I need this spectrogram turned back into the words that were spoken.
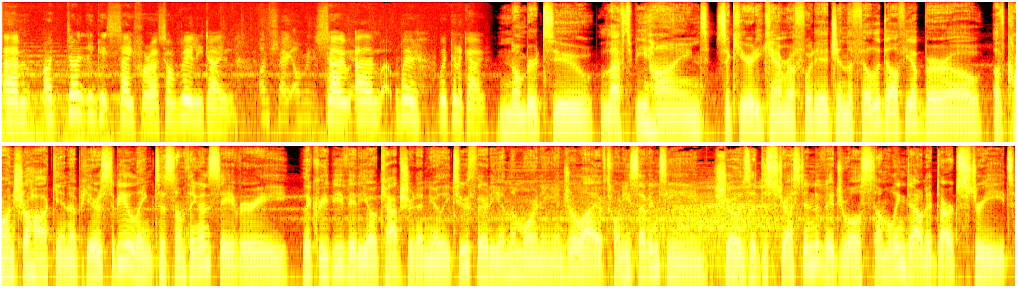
Um, I don't think it's safe for us. I really don't. I'm straight. I'm really So um, we're we're gonna go. Number two, left behind. Security camera footage in the Philadelphia borough of Conshohocken appears to be linked to something unsavory. The creepy video captured at nearly 2:30 in the morning in July of 2017 shows a distressed individual stumbling down a dark street.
